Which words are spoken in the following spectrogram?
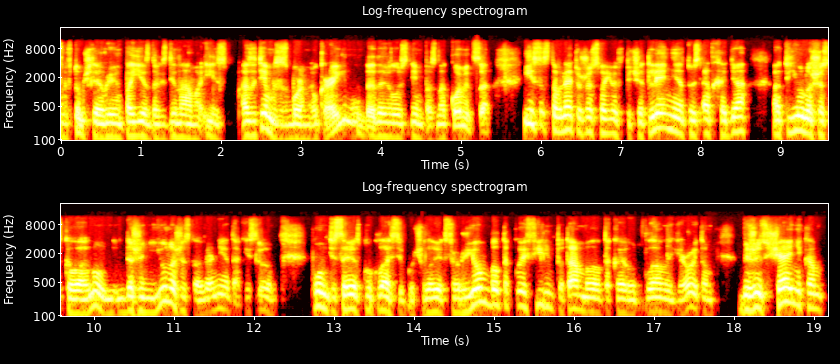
в том числе во время поездок с «Динамо», и, а затем и со сборной Украины, довелось с ним познакомиться и составлять уже свое впечатление, то есть отходя от юношеского, ну, даже не юношеского, вернее так, если вы помните советскую классику «Человек с ружьем» был такой фильм, то там был такой вот главный герой, там бежит с чайником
